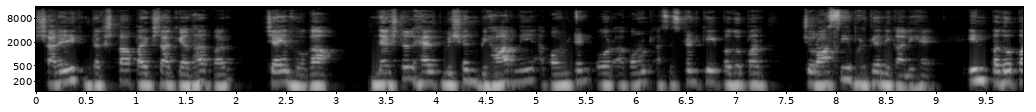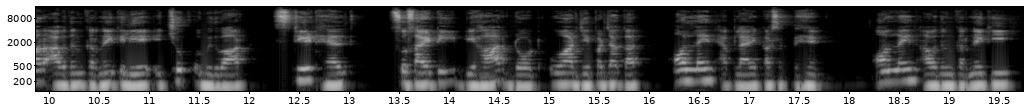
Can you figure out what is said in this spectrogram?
शारीरिक दक्षता परीक्षा के आधार पर चयन होगा। नेशनल हेल्थ मिशन बिहार ने अकाउंटेंट और अकाउंट असिस्टेंट के पदों पर चौरासी भर्तियाँ निकाली है। इन पदों पर आवेदन करने के लिए इच्छुक उम्मीदवार state health society Bihar dot O R G पर जाकर ऑनलाइन अप्लाई कर सकते हैं। ऑनलाइन आवेदन करने की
